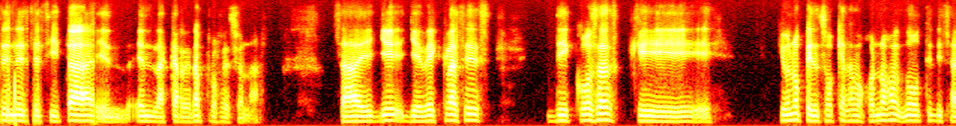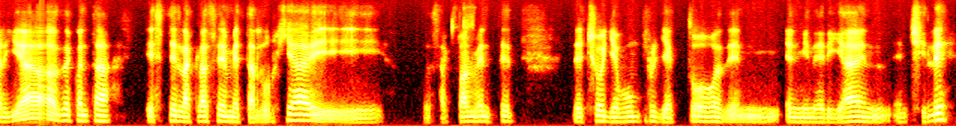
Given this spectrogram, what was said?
se necesita en, en, la carrera profesional. O sea, lle, llevé clases de cosas que, que, uno pensó que a lo mejor no, no utilizaría, haz de cuenta, este, la clase de metalurgia y pues actualmente, de hecho, llevo un proyecto de, en, en, minería en, en Chile.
